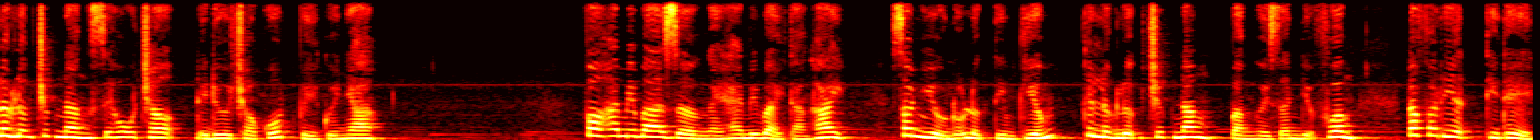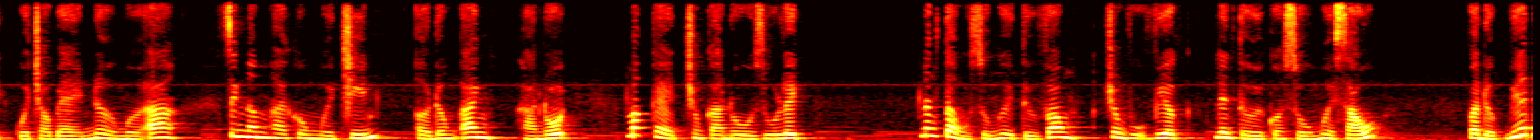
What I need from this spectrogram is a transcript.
lực lượng chức năng sẽ hỗ trợ để đưa cho cốt về quê nhà. Vào 23 giờ ngày 27 tháng 2, sau nhiều nỗ lực tìm kiếm thì lực lượng chức năng và người dân địa phương đã phát hiện thi thể của cháu bé NMA, sinh năm 2019 ở Đông Anh, Hà Nội, mắc kẹt trong cano du lịch. Nâng tổng số người tử vong trong vụ việc lên tới con số 16. Và được biết,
